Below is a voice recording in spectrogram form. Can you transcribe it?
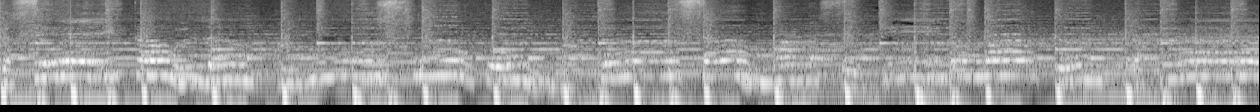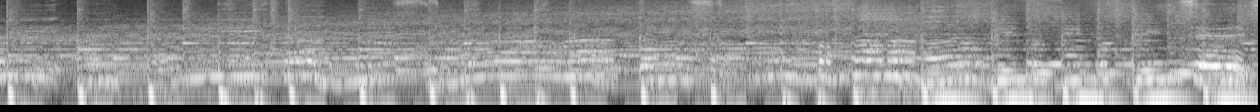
Kasi ikaw lang ang gusto kong makasama Sa ginawa kong kaharian Halika na. Sumama ka sa aking pagmamahal. Dito, dito, princess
